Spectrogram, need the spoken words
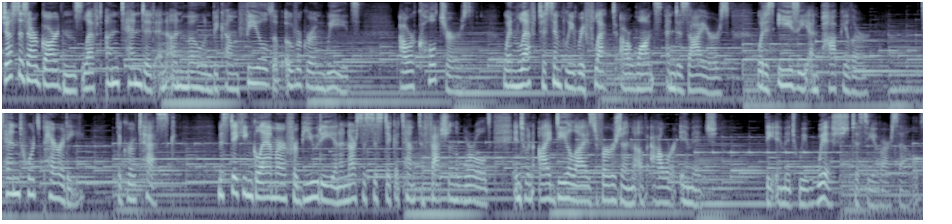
Just as our gardens, left untended and unmown, become fields of overgrown weeds, our cultures, when left to simply reflect our wants and desires, what is easy and popular, tend towards parody, the grotesque, mistaking glamour for beauty in a narcissistic attempt to fashion the world into an idealized version of our image, the image we wish to see of ourselves,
